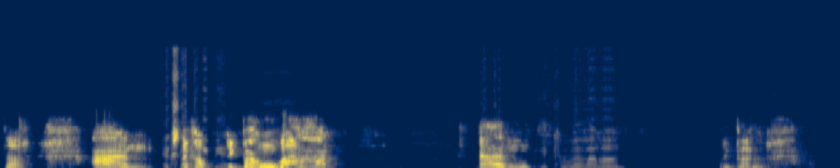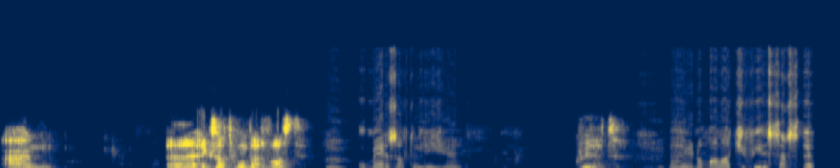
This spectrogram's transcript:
Daar. En Ik ik, ik ben gewoon weggegaan. En Ik wil gaan. Ik ben. En eh, ik zat gewoon daar vast. Hoe meer dat te liegen? Ik weet het. Hey, normaal had je 64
